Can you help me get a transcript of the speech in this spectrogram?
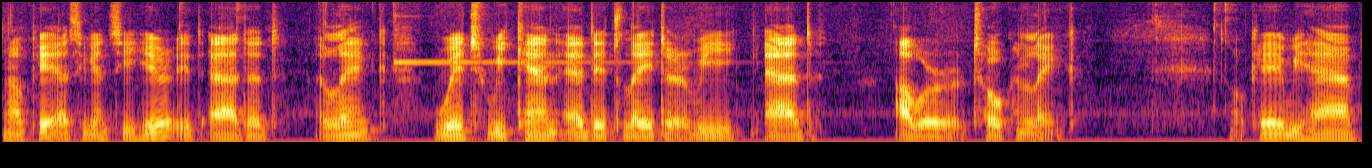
Okay as you can see here it added a link which we can edit later. We add our token link. Okay we have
